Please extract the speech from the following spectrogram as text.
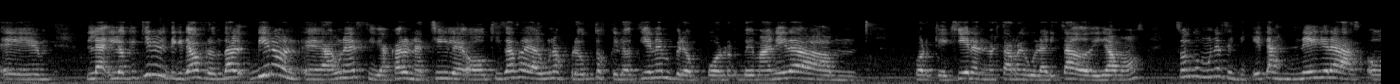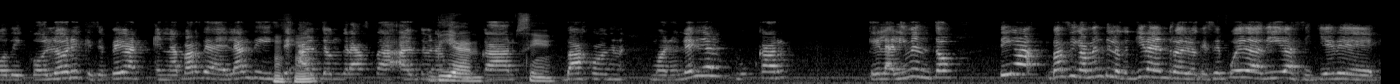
eh, lo que quiere el etiquetado frontal, ¿vieron eh, alguna vez si viajaron a Chile o quizás hay algunos productos que lo tienen, pero por de manera, mm, porque quieren, no está regularizado, digamos? Son como unas etiquetas negras o de colores que se pegan en la parte de adelante y dice alto en grasa, alto en azúcar, bajo en... Bueno, la idea es buscar que el alimento diga básicamente lo que quiera dentro de lo que se pueda, diga si quiere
